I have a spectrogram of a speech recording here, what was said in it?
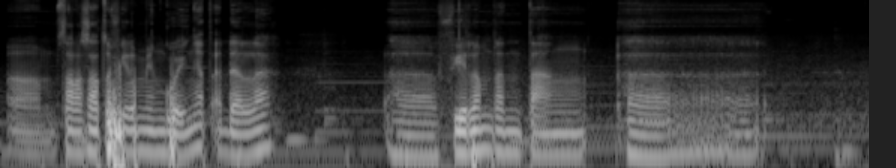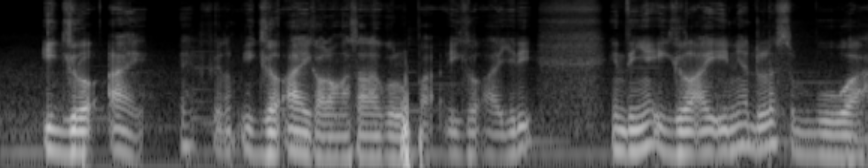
Um, salah satu film yang gue ingat adalah uh, film tentang uh, Eagle Eye. Eh film Eagle Eye kalau nggak salah gue lupa. Eagle Eye. Jadi intinya Eagle Eye ini adalah sebuah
